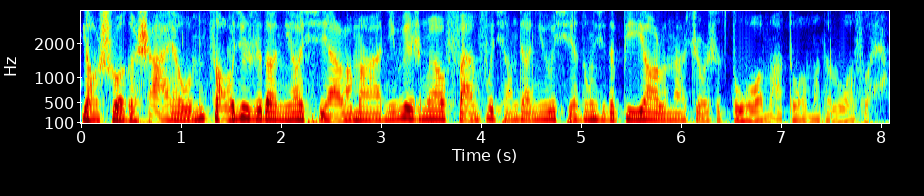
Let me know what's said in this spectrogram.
要说个啥呀？我们早就知道你要写了嘛，你为什么要反复强调你有写东西的必要了呢？这是多么多么的啰嗦呀！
